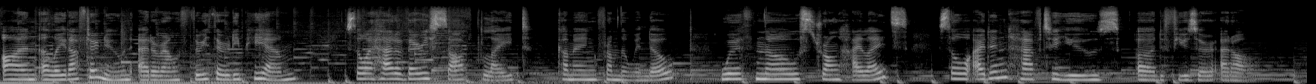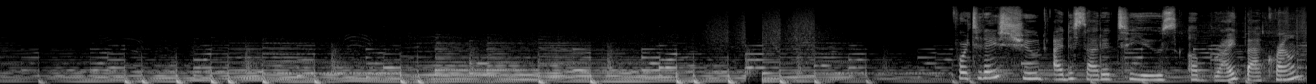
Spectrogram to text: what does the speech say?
on a late afternoon at around 3.30 p.m. So I had a very soft light coming from the window with no strong highlights, so I didn't have to use a diffuser at all. For today's shoot, I decided to use a bright background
